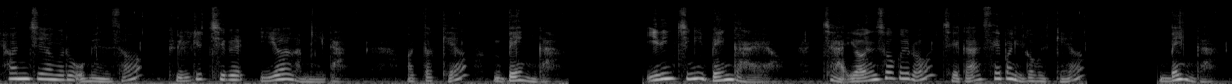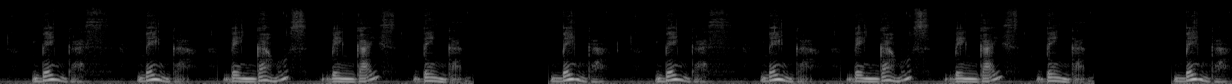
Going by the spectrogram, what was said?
현지형으로 오면서 불규칙을 이어갑니다. 어떻게요? 맹가. 1인칭이 맹가예요. 자, 연속으로 제가 세 번 읽어볼게요. 맹가, 맹가스, 맹가, 맹가무스, 맹가이스, 맹간. 맹가, 맹가스, 맹가, 맹가무스, 맹가이스, 맹간. 맹가,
